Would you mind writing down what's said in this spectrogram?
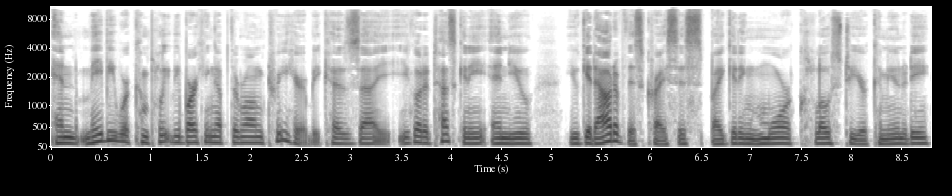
and maybe we're completely barking up the wrong tree here because uh, you go to Tuscany and you you get out of this crisis by getting more close to your community,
